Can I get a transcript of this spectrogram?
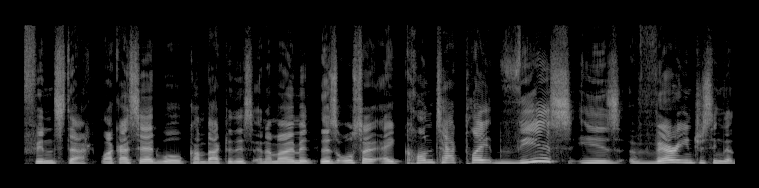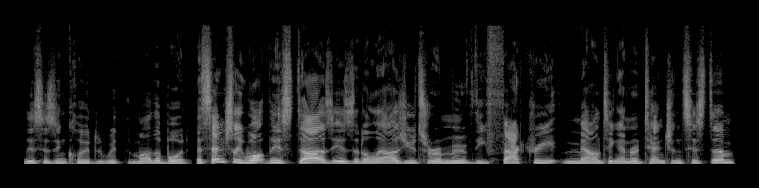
fin stack. Like I said, we'll come back to this in a moment. There's also a contact plate. This is very interesting that this is included with the motherboard. Essentially what this does is it allows you to remove the factory mounting and retention system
